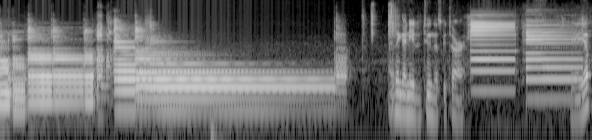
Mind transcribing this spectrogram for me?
I think I need to tune this guitar. Yep.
